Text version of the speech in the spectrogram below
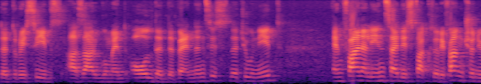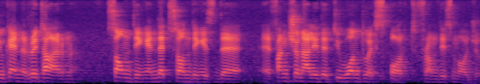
that receives as argument all the dependencies that you need. And finally, inside this factory function, you can return something, and that something is the uh, functionality that you want to export from this module.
